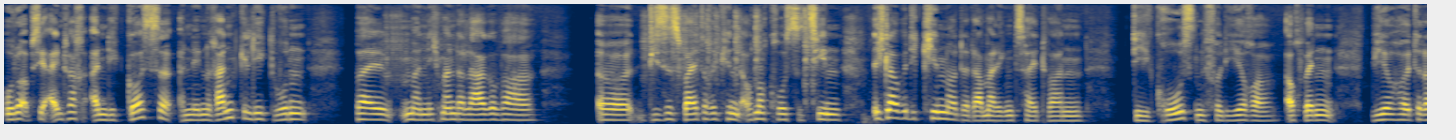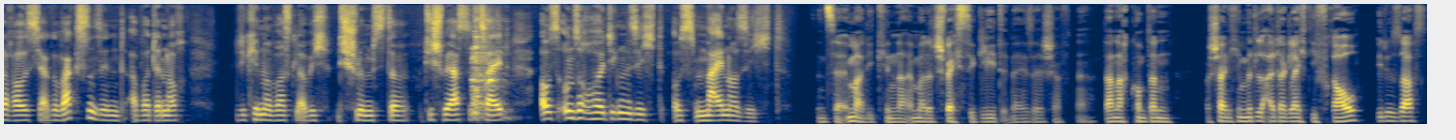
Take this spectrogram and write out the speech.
oder ob sie einfach an die Gosse, an den Rand gelegt wurden, weil man nicht mal in der Lage war, äh, dieses weitere Kind auch noch groß zu ziehen. Ich glaube, die Kinder der damaligen Zeit waren die großen Verlierer, auch wenn wir heute daraus ja gewachsen sind, aber dennoch für die Kinder war es, glaube ich, die schlimmste, die schwerste Zeit aus unserer heutigen Sicht, aus meiner Sicht. Sind es ja immer die Kinder, immer das schwächste Glied in der Gesellschaft. Ne? Danach kommt dann wahrscheinlich im Mittelalter gleich die Frau, wie du sagst.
